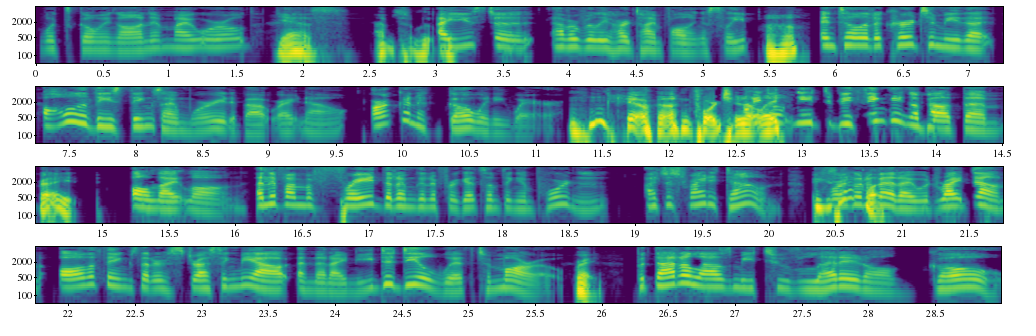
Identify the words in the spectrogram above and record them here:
what's going on in my world. Yes, absolutely. I used to have a really hard time falling asleep uh huh. until it occurred to me that all of these things I'm worried about right now aren't going to go anywhere. Mm-hmm. I Unfortunately. I don't need to be thinking about them Right. all night long. And if I'm afraid that I'm going to forget something important, I just write it down. Before I go to bed, I would write down all the things that are stressing me out and that I need to deal with tomorrow. Right. But that allows me to let it all go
